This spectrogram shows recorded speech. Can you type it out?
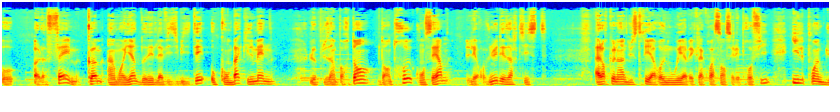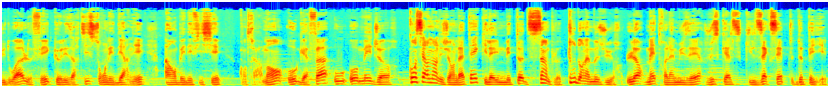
au Hall of Fame comme un moyen de donner de la visibilité au combat qu'il mène. Le plus important d'entre eux concerne les revenus des artistes. Alors que l'industrie a renoué avec la croissance et les profits, il pointe du doigt le fait que les artistes sont les derniers à en bénéficier, contrairement aux GAFA ou aux majors. Concernant les géants de la tech, il a une méthode simple, tout dans la mesure, leur mettre la misère jusqu'à ce qu'ils acceptent de payer.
